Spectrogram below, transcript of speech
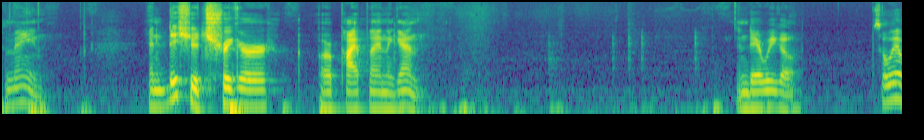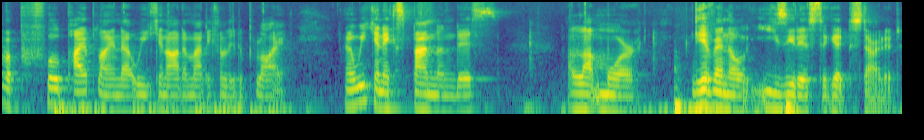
to main. And this should trigger our pipeline again. And there we go. So we have a full pipeline that we can automatically deploy. And we can expand on this a lot more given how easy it is to get started.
